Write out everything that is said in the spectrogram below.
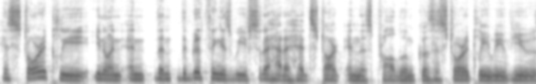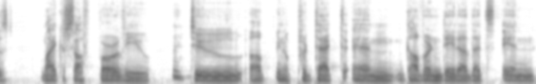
historically, you know, and, and the, the good thing is we've sort of had a head start in this problem because historically we've used Microsoft Purview mm-hmm. to, uh, you know, protect and govern data that's in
